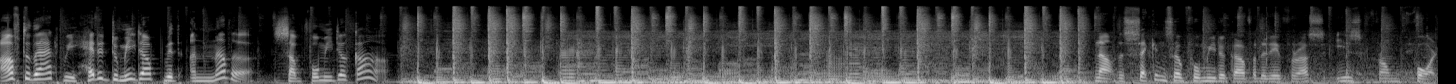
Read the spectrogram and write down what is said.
After that, we headed to meet up with another sub 4 meter car. Now, the second sub 4 meter car for the day for us is from Ford.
